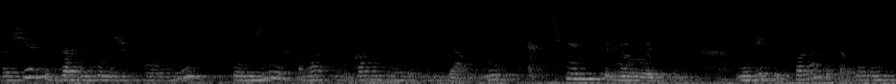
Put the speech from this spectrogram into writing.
вообще, когда приходишь в любой музей, то музейные экспонаты руками трогать нельзя. Ну, в первую очередь. Но есть экспонаты, которые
